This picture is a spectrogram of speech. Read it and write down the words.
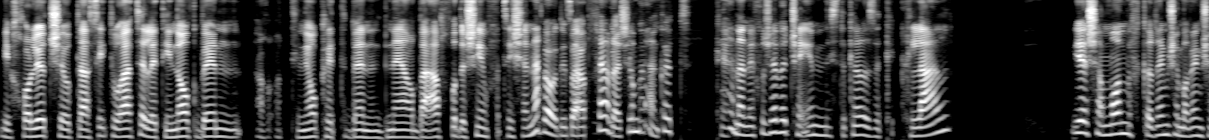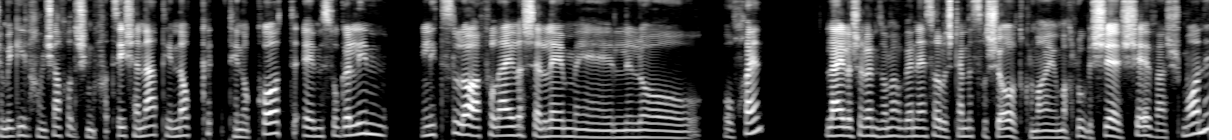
יכול להיות שאותה סיטואציה לתינוק בין, תינוקת בין בני ארבעה חודשים, חצי שנה, לא, זה אחרת, כן, אני חושבת שאם נסתכל על זה ככלל, יש המון מחקרים שמראים שמגיל חמישה חודשים, חצי שנה, תינוק, תינוקות אה, מסוגלים לצלוח לילה שלם אה, ללא אוכל. לילה שלם זה אומר בין 10 ל-12 שעות, כלומר, אם אכלו ב-6, 7, 8,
